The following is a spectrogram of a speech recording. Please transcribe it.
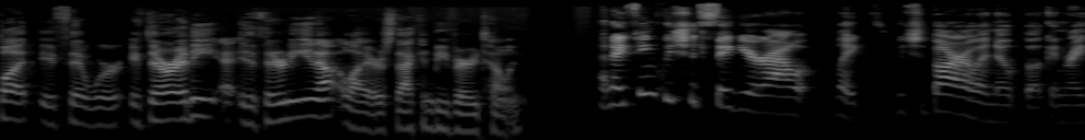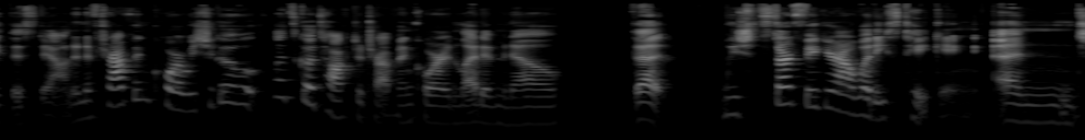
but if there were, if there are any, if there are any outliers, that can be very telling. And I think we should figure out, like, we should borrow a notebook and write this down. And if Travancore, we should go, let's go talk to Travancore and let him know that we should start figuring out what he's taking. And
